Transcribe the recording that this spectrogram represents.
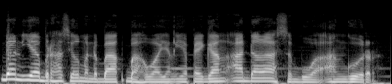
dan ia berhasil menebak bahwa yang ia pegang adalah sebuah anggur.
